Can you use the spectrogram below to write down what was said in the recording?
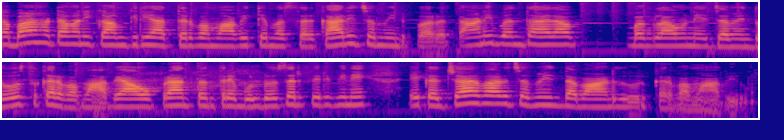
દબાણ હટાવવાની કામગીરી હાથ ધરવામાં આવી તેમજ સરકારી જમીન પર તાણી બંધાયેલા બંગલાઓને જમીન દોસ્ત કરવામાં આવ્યા. આ ઉપરાંત તંત્રે બુલડોઝર ફેરવીને એક હજાર વાર જમીન દબાણ દૂર કરવામાં આવ્યું.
